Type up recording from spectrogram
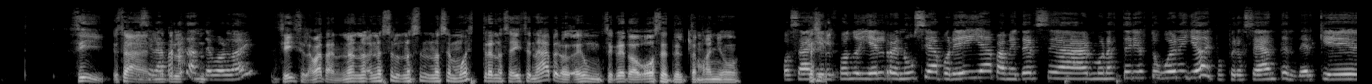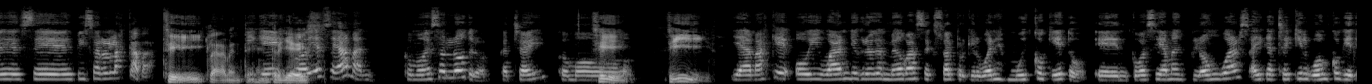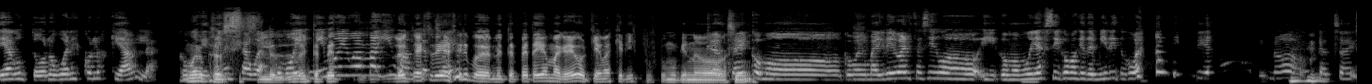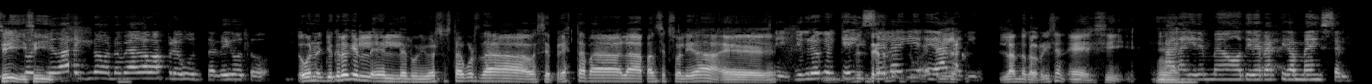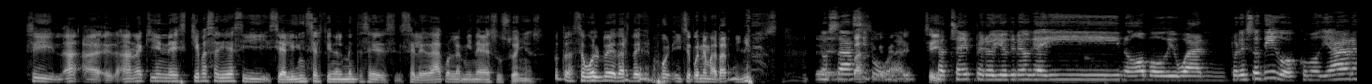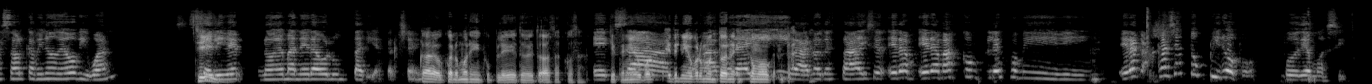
Sí, o sea... se la no lo- matan, ¿te acordás? Sí, se la matan. No, no, no, se, no, se, no se muestra, no se dice nada, pero es un secreto a voces del tamaño. O sea, que en el fondo y él renuncia por ella para meterse al monasterio estos buenos y ya, pues, pero se da a entender que se pisaron las capas. Sí, claramente. Y que entre todavía se aman, como eso es lo otro, ¿cachai? Como... Sí, sí. Y además que Obi-Wan yo creo que es medio pansexual porque el buen es muy coqueto. En, ¿Cómo se llama? En Clone Wars, hay cachai que el buen coquetea con todos los buenos con los que habla. Como Bueno, que tiene esa lo, como lo el mismo Iwan lo- ¿cachai? decir, pues lo interpreta Ian McGregor, ¿qué más querís? Pues como que no... ¿Cachai? sí. Como, como el McGregor está así como, y como muy así como que te mira y tú como, no, ¿cachai? Sí, Soy sí. Jedi, no, no me haga más preguntas, le digo todo. Bueno, yo creo que el, el- el universo Star Wars da, se presta para la pansexualidad. Eh, Sí, yo creo que el que repente, ahí es Anakin. Lando Calrissian, eh, sí. eh, Anakin es medio- tiene prácticas incel. Sí, Anakin es, ¿qué pasaría si, si al Incel finalmente se, se le da con la mina de sus sueños? Puta, se vuelve Darth Vader y se pone a matar niños. O Eh, sea, sí, pues, sí. ¿cachai? Pero yo creo que ahí no, pues, Obi-Wan. Por eso digo, como que ha abrazado el camino de Obi-Wan, Sí. se libera, no de manera voluntaria, ¿cachai? Claro, con amores incompletos y todas esas cosas que he tenido por, he tenido por Exacto, montones. ah, por ahí como, iba, no te estaba diciendo, era, era más complejo mi, mi- Era ca- casi hasta un piropo, podríamos decir.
